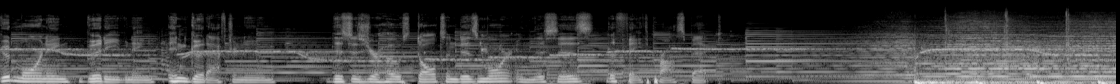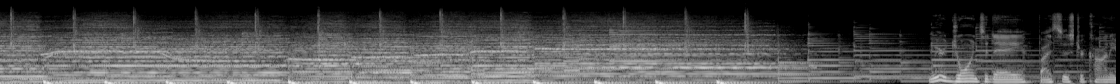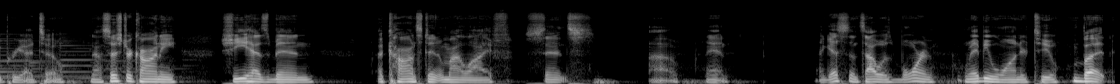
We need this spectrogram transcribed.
Good morning, good evening, and good afternoon. This is your host, Dalton Dismore, and this is The Faith Prospect. We are joined today by Sister Connie Prieto. Now, Sister Connie, she has been a constant in my life since, uh, man, I guess since I was born, maybe one or two, but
